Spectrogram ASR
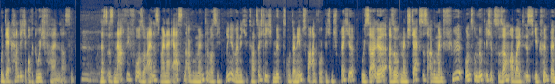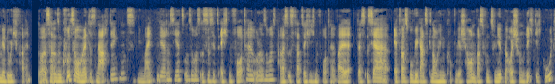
und der kann dich auch durchfallen lassen. Hm. Das ist nach wie vor so eines meiner ersten Argumente, was ich bringe, wenn ich tatsächlich mit Unternehmensverantwortlichen spreche, wo ich sage, also mein stärkstes Argument für unsere mögliche Zusammenarbeit ist, ihr könnt bei mir durchfallen. So, es ist also ein kurzer Moment des Nachdenkens. Wie meinten der das jetzt und sowas? Ist das jetzt echt ein Vorteil oder sowas? Aber es ist tatsächlich ein Vorteil, weil das ist ja etwas, wo wir ganz genau hingucken. Wir schauen, was funktioniert bei euch schon richtig gut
